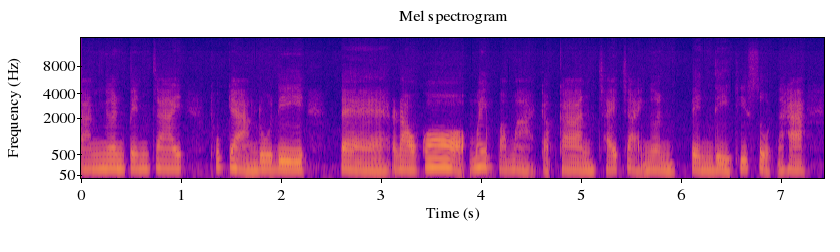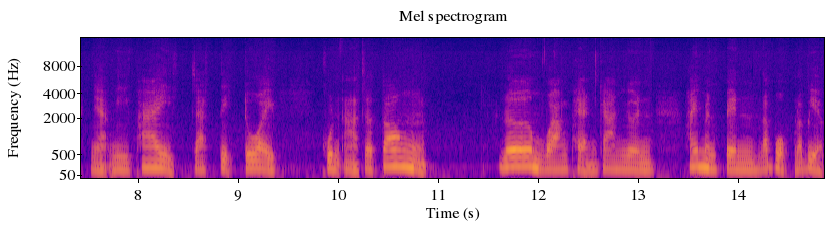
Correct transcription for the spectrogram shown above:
การเงินเป็นใจทุกอย่างดูดี แต่เราก็ไม่ประมาทกับการใช้จ่ายเงินเป็นดีที่สุดนะคะเนี่ยมีไพ่จัสติกด้วย คุณอาจจะต้องเริ่มวางแผนการเงินให้มันเป็นระบบระเบียบ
